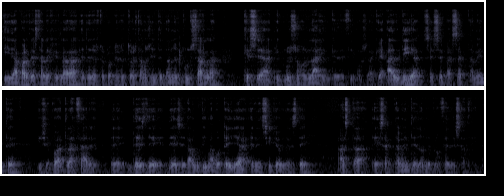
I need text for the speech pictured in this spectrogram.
y aparte está legislada, entre nuestro propio sector estamos intentando impulsarla que sea incluso online, que decimos, o sea, que al día se sepa exactamente y se pueda trazar eh, desde, desde la última botella en el sitio que esté hasta exactamente dónde procede ese aceite.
